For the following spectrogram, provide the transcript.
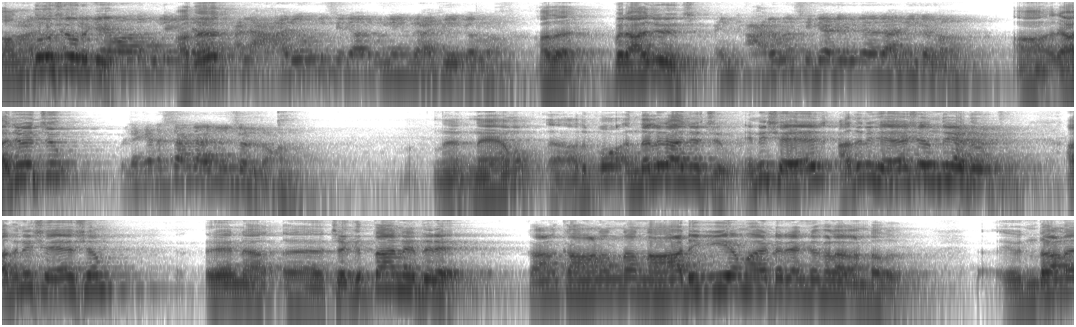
സന്തോഷ് ഉറക്കി അത് ആരോപണം രാജിവെക്കണം അതെ ഇപ്പൊ രാജിവെച്ചു. ആ രാജിവെച്ചു നിയമം അതിപ്പോ എന്തായാലും രാജിവെച്ചു ഇനി ശേഷം അതിന് ശേഷം എന്ത് ചെയ്തു? അതിന് ശേഷം പിന്നെ ചെകുത്താനെതിരെ കാണുന്ന നാടികീയമായിട്ട് രംഗങ്ങളാണ് കണ്ടത്. എന്താണ്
